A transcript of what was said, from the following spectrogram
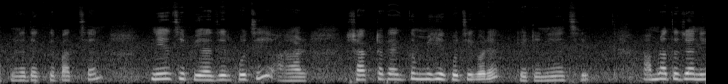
আপনারা দেখতে পাচ্ছেন। নিয়েছি পেঁয়াজের কুচি আর শাকটাকে একদম মিহি কুচি করে কেটে নিয়েছি। আমরা তো জানি,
